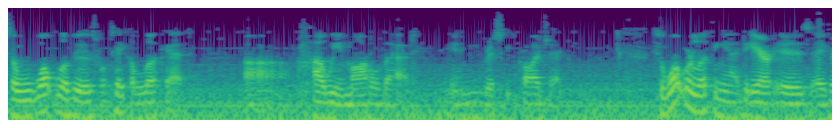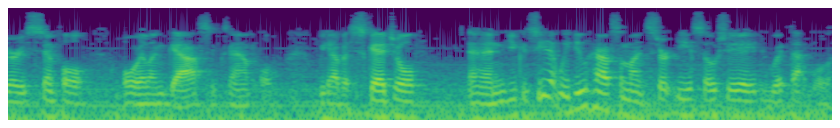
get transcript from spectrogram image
So what we'll do is we'll take a look at uh, how we model that in Risky Project. So what we're looking at here is a very simple oil and gas example. We have a schedule and you can see that we do have some uncertainty associated with that. Well,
